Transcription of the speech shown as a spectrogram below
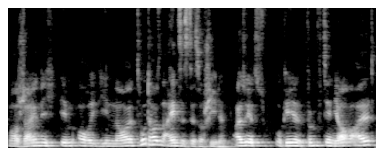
Wahrscheinlich im Original. 2001 ist es erschienen. Also jetzt, okay, 15 Jahre alt.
